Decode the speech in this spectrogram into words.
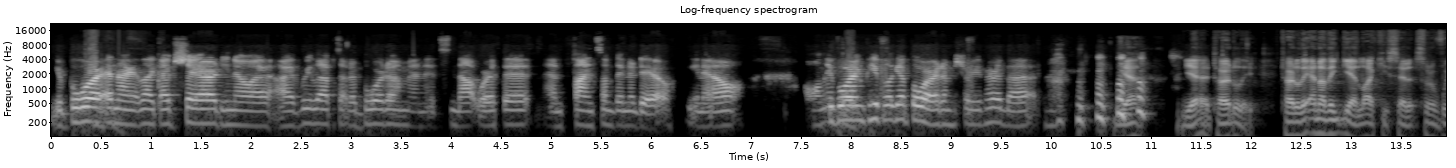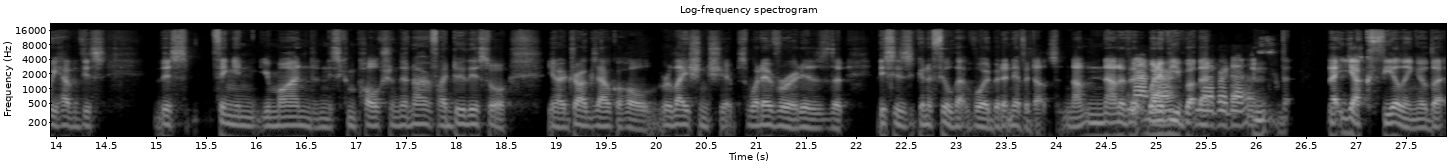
you're bored and i like i've shared you know I, i've relapsed out of boredom and it's not worth it and find something to do you know only boring yeah. people get bored i'm sure you've heard that yeah yeah totally totally. And i think yeah like you said it's sort of we have this this thing in your mind and this compulsion that no if i do this or you know drugs alcohol relationships whatever it is that this is going to fill that void but it never does. None, none of it never, whenever you've got that, that that yuck feeling of that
